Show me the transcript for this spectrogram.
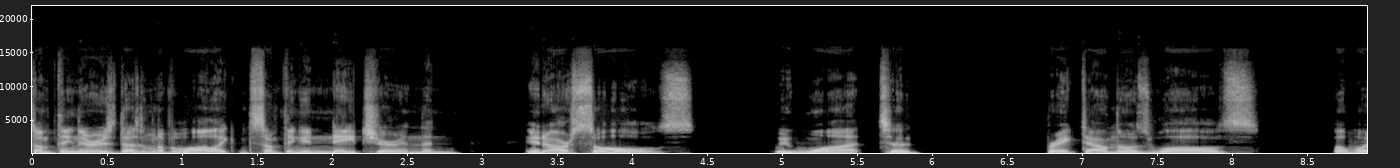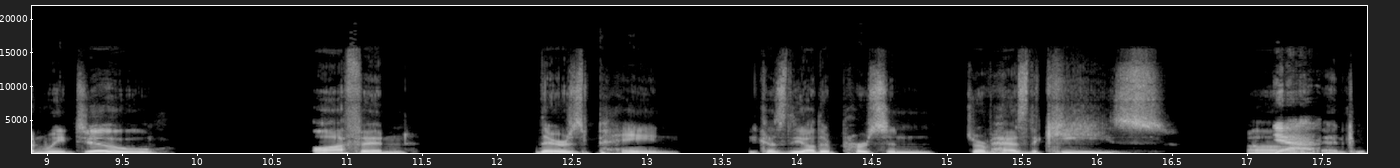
Something there is doesn't love a wall, like something in nature and then in our souls. We want to break down those walls. But when we do, often there's pain because the other person sort of has the keys um, yeah. and can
